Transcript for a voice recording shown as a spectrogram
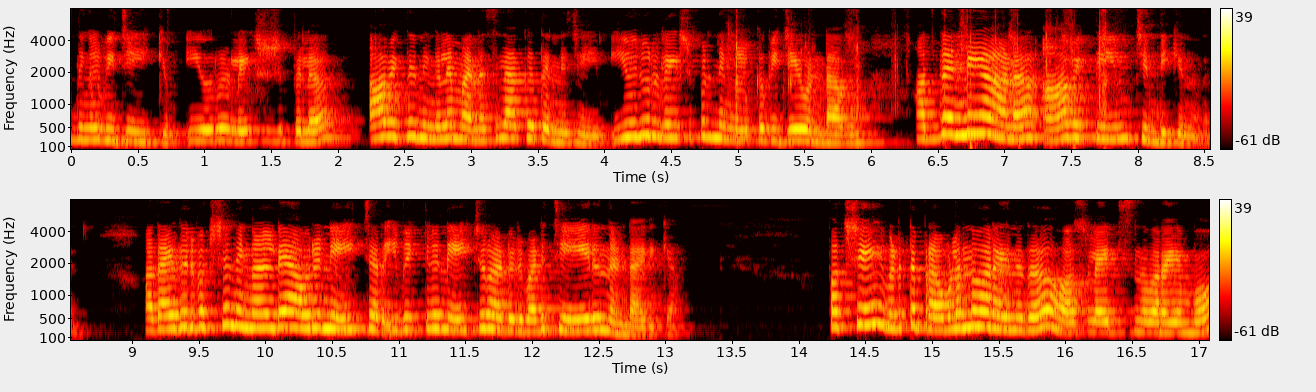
നിങ്ങൾ വിജയിക്കും. ഈ ഒരു റിലേഷൻഷിപ്പിൽ ആ വ്യക്തി നിങ്ങളെ മനസ്സിലാക്കുക തന്നെ ചെയ്യും. ഈ ഒരു റിലേഷൻഷിപ്പിൽ നിങ്ങൾക്ക് വിജയം ഉണ്ടാകും അത് തന്നെയാണ് ആ വ്യക്തിയും ചിന്തിക്കുന്നത്. അതായത് ഒരു പക്ഷേ നിങ്ങളുടെ ആ ഒരു നേച്ചർ ഈ വ്യക്തിയുടെ നേച്ചറുമായിട്ട് ഒരുപാട് ചേരുന്നുണ്ടായിരിക്കാം. പക്ഷേ ഇവിടുത്തെ പ്രോബ്ലം എന്ന് പറയുന്നത് ഹോസ്റ്റലൈറ്റ്സ് എന്ന് പറയുമ്പോൾ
